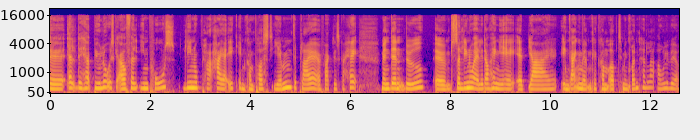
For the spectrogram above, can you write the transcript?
øh, alt det her biologiske affald i en pose. Lige nu har jeg ikke en kompost hjemme, det plejer jeg faktisk at have, men den døde. Øh, så lige nu er jeg lidt afhængig af, at jeg en gang imellem kan komme op til min grønthandler og aflevere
